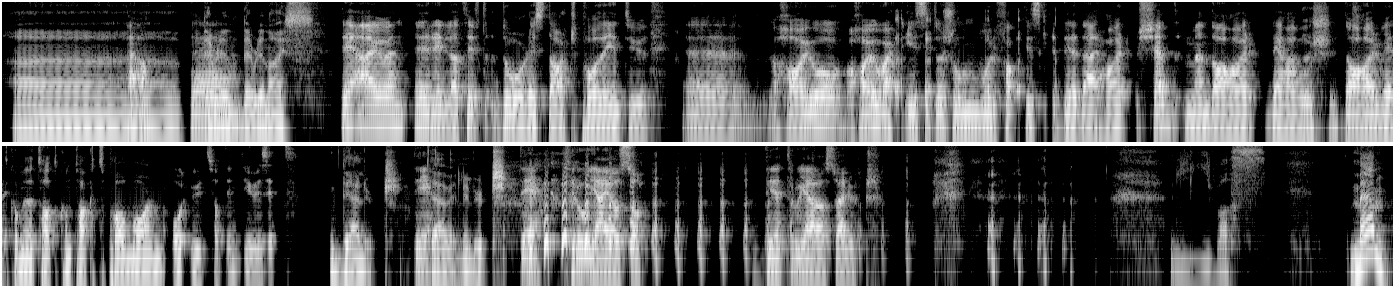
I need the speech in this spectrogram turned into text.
Uh, Ja, det... det- blir, det blir nice. Det er jo en relativt dårlig start på det intervjuet. Eh, har, jo, har jo vært i situasjonen hvor faktisk det der har skjedd, men da har, det har, oh, da har vedkommende tatt kontakt på morgenen og utsatt intervjuet sitt. Det er lurt. Det, Det er veldig lurt. det tror jeg også. Det tror jeg også er lurt. Livet, ass. Men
